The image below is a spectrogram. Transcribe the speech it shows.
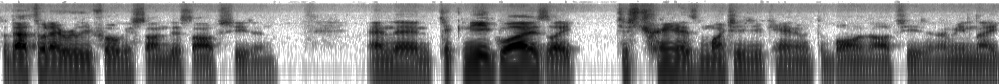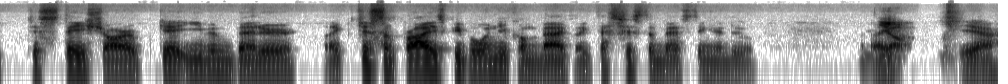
so that's what i really focused on this off season and then technique wise like just train as much as you can with the ball in the off season i mean like just stay sharp get even better. Like just surprise people when you come back. Like that's just the best thing to do. Like, yeah yeah.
